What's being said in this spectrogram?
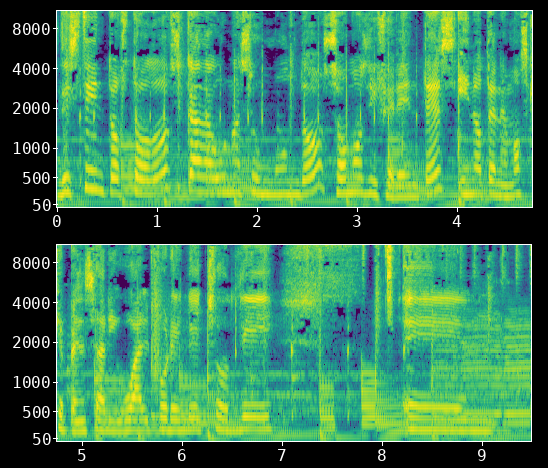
distintos todos, cada uno es un mundo, somos diferentes y no tenemos que pensar igual por el hecho de... Eh,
